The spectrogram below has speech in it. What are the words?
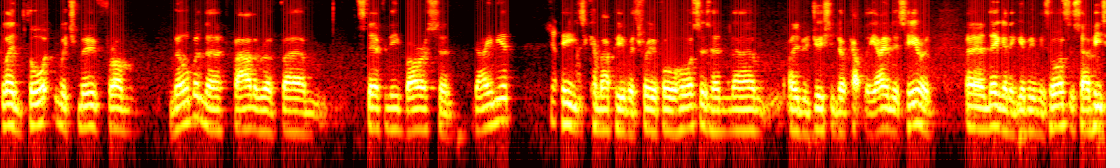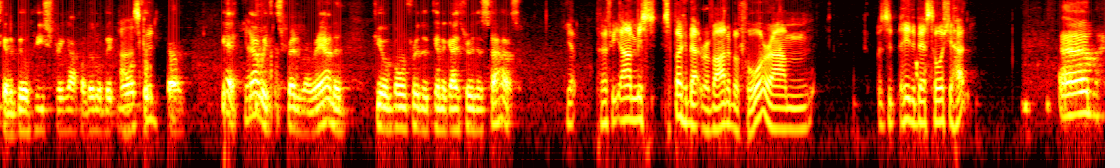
Glenn Thornton, which moved from Melbourne, the father of um, Stephanie, Boris, and Damien. Yep. He's come up here with three or four horses, and um, I introduced him to a couple of the owners here. And and they're going to give him his horses, so he's going to build his string up a little bit more. Oh, that's good. So, yeah, yep. now we just spread them around, and if you're going through the, going to go through the stars. Perfect. Um, you spoke about Ravada before. Um, was he the best horse you had? Um,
